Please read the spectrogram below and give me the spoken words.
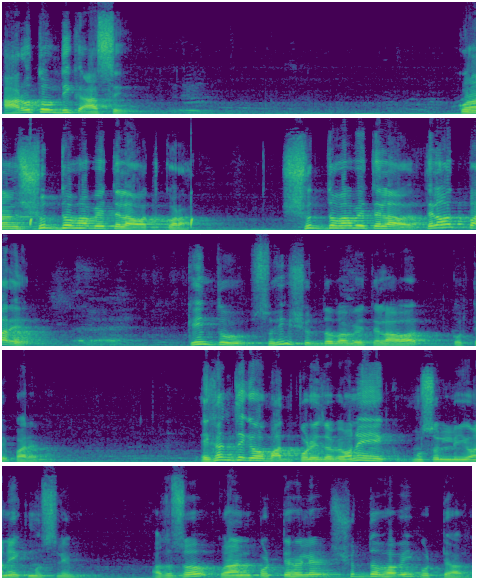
আরও তো দিক আছে। কোরআন শুদ্ধভাবে তেলাওয়াত করা। শুদ্ধভাবে তেলাওয়াত তেলাওয়াত পারে। কিন্তু সহি শুদ্ধভাবে তেলাওয়াত করতে পারে না। এখান থেকেও বাদ পড়ে যাবে অনেক মুসল্লি, অনেক মুসলিম। অথচ কোরআন পড়তে হলে শুদ্ধভাবেই পড়তে হবে।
